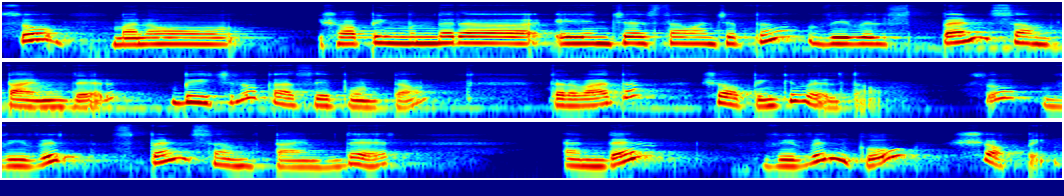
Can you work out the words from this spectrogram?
సో మనం షాపింగ్ ముందర ఏం చేస్తామని చెప్పాం? We will spend some time there బీచ్లో కాసేపు ఉంటాం. తర్వాత షాపింగ్కి వెళ్తాం. So we will spend some time there and then we will go shopping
